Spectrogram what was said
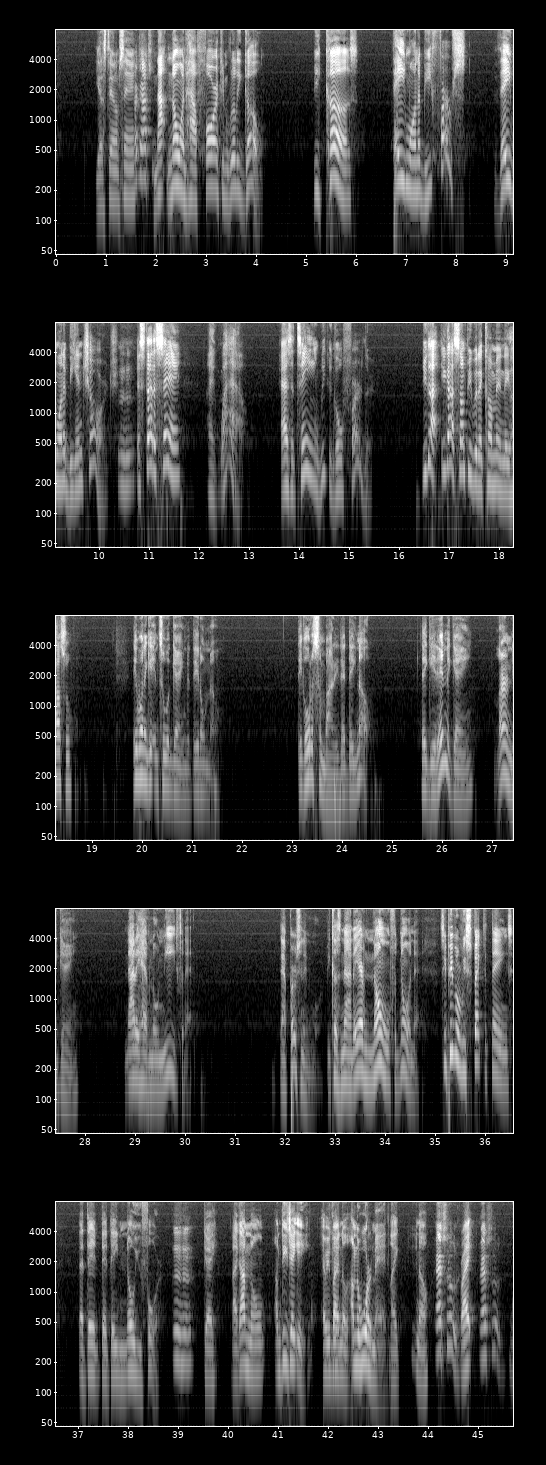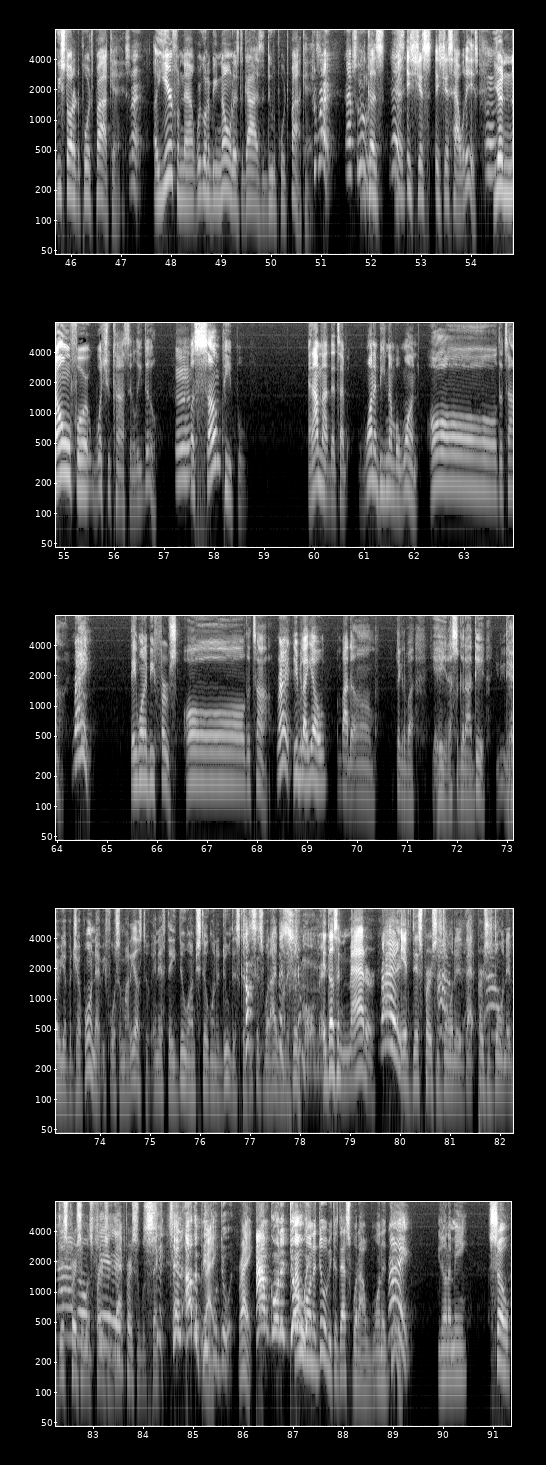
You understand what I'm saying? I got you. Not knowing how far it can really go because they want to be first. They want to be in charge. Mm-hmm. Instead of saying, like, wow, as a team, we could go further. You got you got some people that come in, they hustle. They want to get into a game that they don't know. They go to somebody that they know. They get in the game, learn the game. Now they have no need for that. That person anymore. Because now they're known for doing that. See, people respect the things that they that they know you for. Mm-hmm. Okay? Like I'm known, I'm DJ E. Everybody Okay. knows. I'm the waterman. Like, you know, Absolutely. right? Absolutely. We started the Porch Podcast. Right. A year from now, we're gonna be known as the guys that do the Porch Podcast. Correct. Absolutely. Because yeah. it's, it's just it's just how it is. You're known for what you constantly do. Mhm. But some people, and I'm not that type, want to be number one all the time. right. They want to be first all the time. Right. You'd be like, yo, I'm about to um thinking about, yeah, that's a good idea. You need to hurry up and jump on that before somebody else do. And if they do, I'm still going to do this because this is what I want to do. come on, man. It doesn't matter Right. if this person's doing it, if that person's doing it, if this person was first, if that person was shit, second. Ten other people Right. do it. Right. I'm going to do it. I'm going to do it because that's what I want to do. Right. You know what I mean? So,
